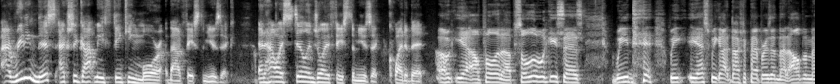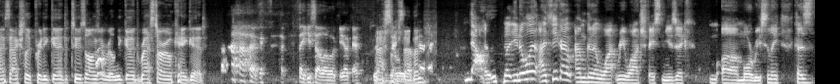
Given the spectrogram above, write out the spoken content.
I, reading this actually got me thinking more about Face the Music and how I still enjoy Face the Music quite a bit. Oh yeah, I'll pull it up. Solo Wookie says we did, we yes we got Dr Pepper's and that album is actually pretty good. Two songs are really good. Rest are okay good. Thank you, Solo. Wookie. okay. Rest are seven. No. But you know what? I think I, I'm gonna wa- rewatch Face the Music uh, more recently because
